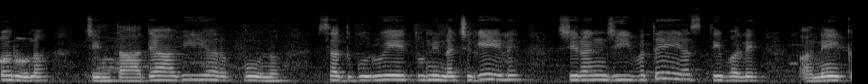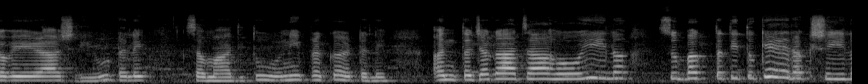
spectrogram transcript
करून चिंता द्यावी अर्पून सद्गुरु येतून नच गेले चिरंजीव ते असती भले अनेक वेळा श्री उठले समाधीतून प्रकटले अंत जगाचा होईल. सुभक्त तितुके रक्षील.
